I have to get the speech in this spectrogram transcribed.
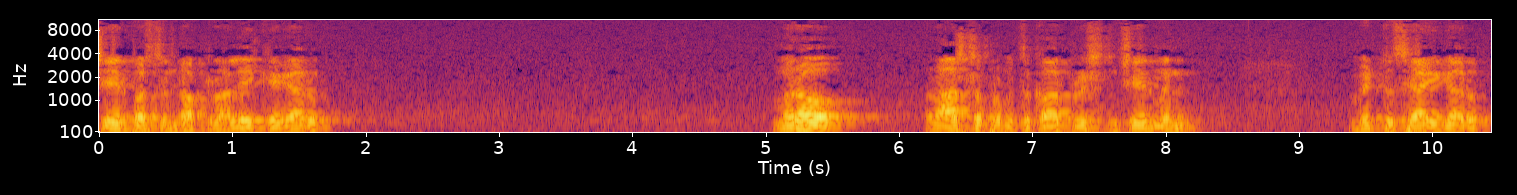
చైర్పర్సన్ డాక్టర్ అలేఖ్య గారు. మరో రాష్ట్ర ప్రభుత్వ కార్పొరేషన్ chairman Mettu Sai garu.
